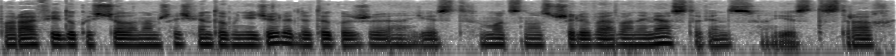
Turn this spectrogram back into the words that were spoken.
parafii, do kościoła na mszę świętą w niedzielę, dlatego że jest mocno ostrzeliwane miasto, więc jest strach,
